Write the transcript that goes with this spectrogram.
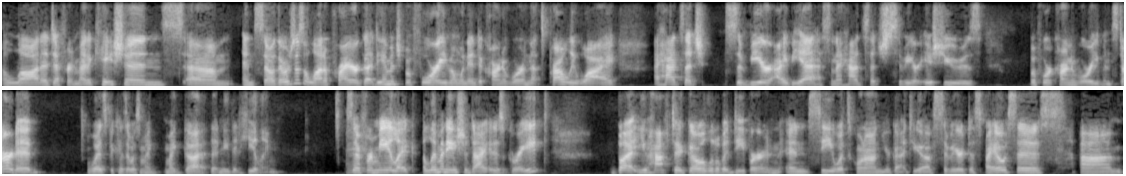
a lot of different medications. Um, and so there was just a lot of prior gut damage before I even went into carnivore. And that's probably why I had such severe IBS and I had such severe issues before carnivore even started was because it was my, my gut that needed healing. So for me, like elimination diet is great, but you have to go a little bit deeper and, and see what's going on in your gut. Do you have severe dysbiosis? Um,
